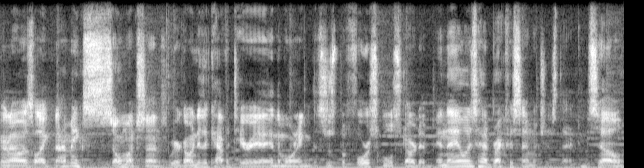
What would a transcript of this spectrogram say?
And I was like, that makes so much sense. We were going to the cafeteria in the morning. This was before school started. And they always had breakfast sandwiches there. So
